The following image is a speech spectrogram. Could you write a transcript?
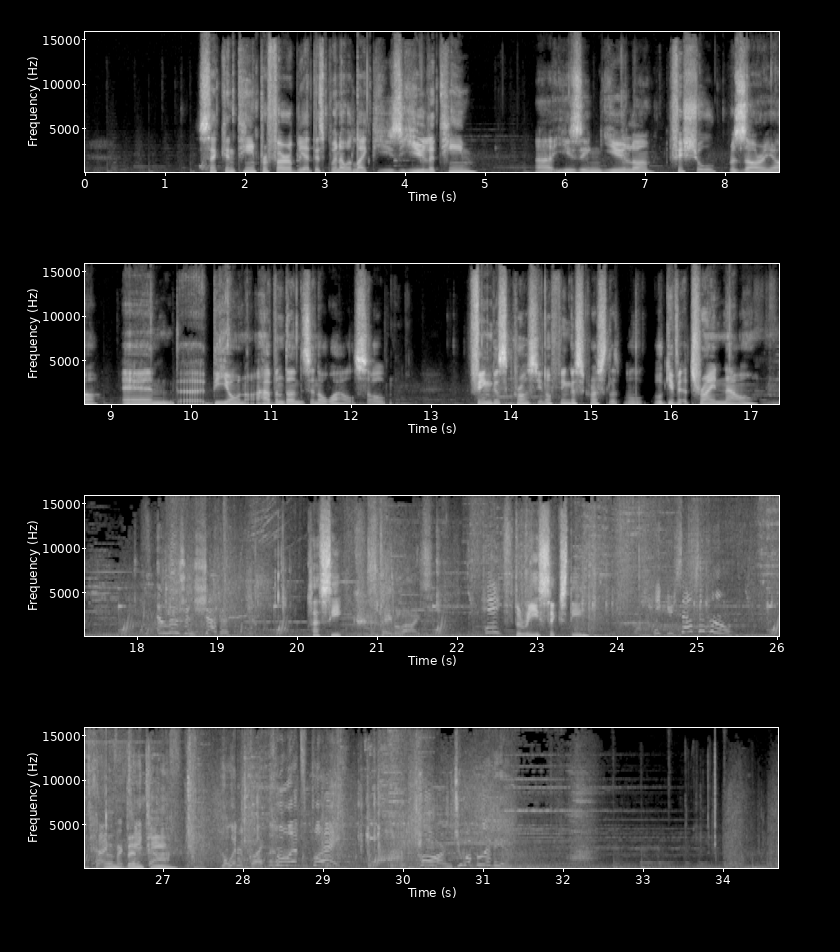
Second team, preferably at this point I would like to use Eula team. Uh, using Eula, Fischl, Rosaria, and uh, Diona. I haven't done this in a while, so fingers crossed. You know, fingers crossed. Let, we'll, we'll give it a try now. Illusion shattered. Classique. Stabilize. Hey, 360 make yourselves at home. Time and for Venti. takeoff. What is like? Let's play. Torn to oblivion.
